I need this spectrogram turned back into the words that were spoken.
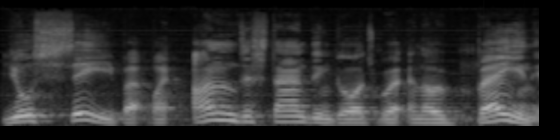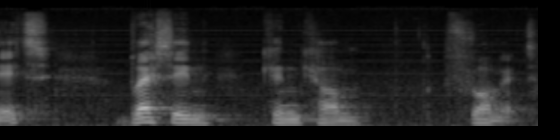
You'll see that by understanding God's word and obeying it, blessing can come from it.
